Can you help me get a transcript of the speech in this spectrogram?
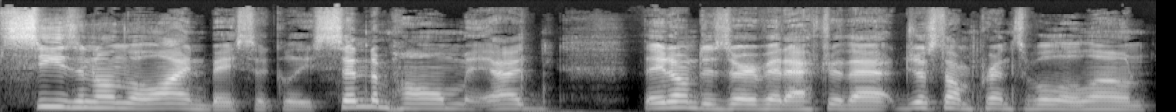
season on the line, basically. Send them home. I, they don't deserve it after that, just on principle alone.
